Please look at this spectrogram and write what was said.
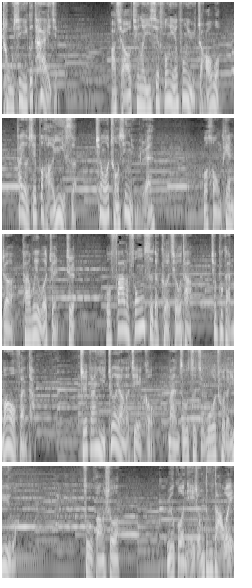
宠幸一个太监。阿乔听了一些风言风语找我，他有些不好意思，劝我宠幸女人。我哄骗着他为我诊治，我发了疯似的渴求他，却不敢冒犯他，只敢以这样的借口满足自己龌龊的欲望。父皇说：“如果你荣登大位，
